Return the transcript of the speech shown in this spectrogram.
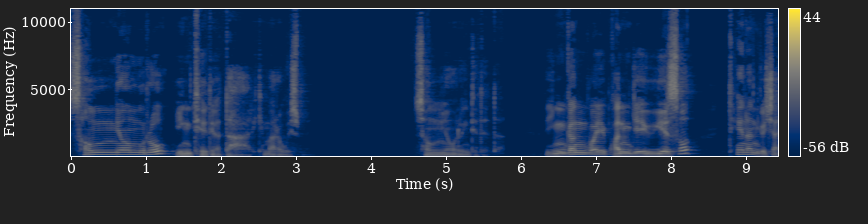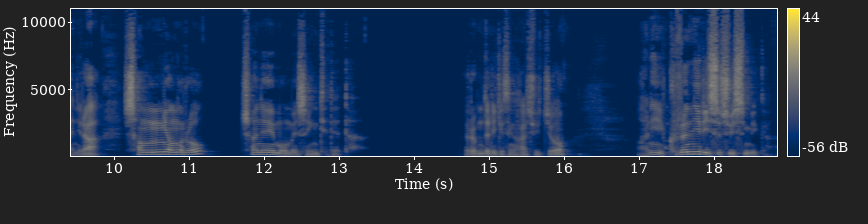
성령으로 잉태되었다 이렇게 말하고 있습니다. 성령으로 잉태됐다. 인간과의 관계에 의해서 태어난 것이 아니라 성령으로 처녀의 몸에서 잉태됐다. 여러분들이 이렇게 생각할 수 있죠? 아니, 그런 일이 있을 수 있습니까?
